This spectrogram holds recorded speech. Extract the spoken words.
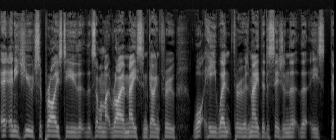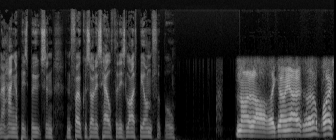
Any huge surprise to you that, that someone like Ryan Mason going through what he went through has made the decision that, that he's going to hang up his boots and, and focus on his health and his life beyond football. Not at all. Like I mean, I I watched,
